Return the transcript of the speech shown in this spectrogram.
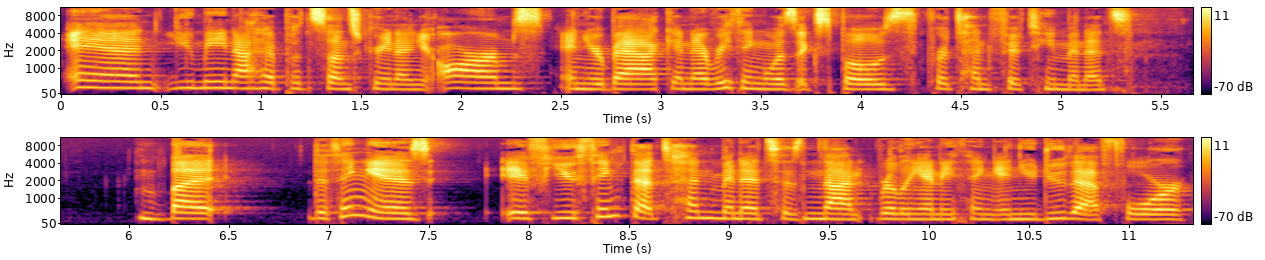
And you may not have put sunscreen on your arms and your back, and everything was exposed for 10 15 minutes. But the thing is, if you think that 10 minutes is not really anything and you do that for,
